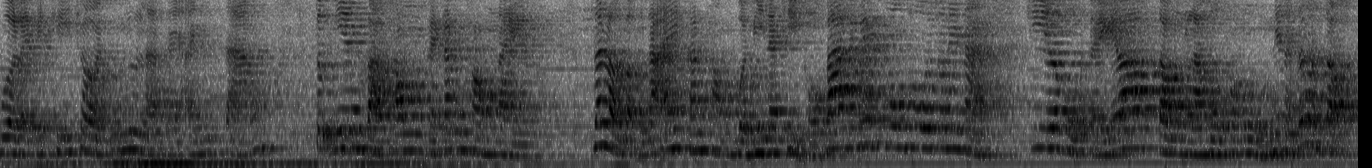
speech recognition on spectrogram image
Vừa lại cái khí trời cũng như là cái ánh sáng tự nhiên vào trong cái căn phòng này. Rất là rộng rãi căn phòng, bởi vì là chỉ có 30 mét vuông thôi, cho nên là chia một cái ờ, tầng là một phòng ngủ nên là rất là rộng.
